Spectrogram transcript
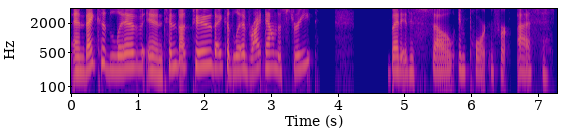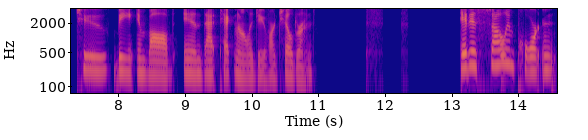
And they could live in Timbuktu, they could live right down the street. But it is so important for us to be involved in that technology of our children. It is so important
